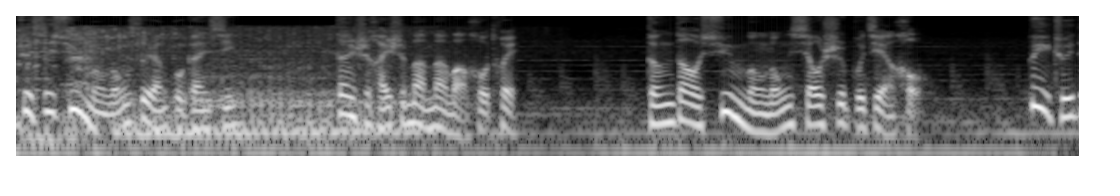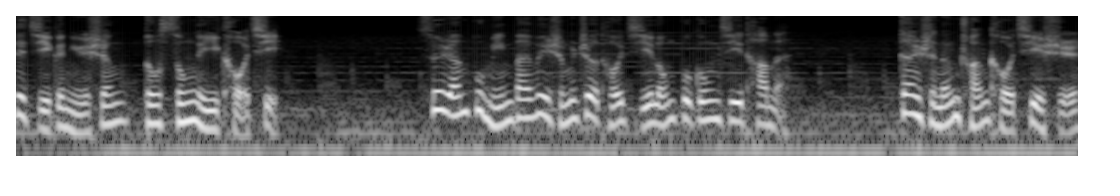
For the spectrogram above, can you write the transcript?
这些迅猛龙虽然不甘心，但是还是慢慢往后退。等到迅猛龙消失不见后，被追的几个女生都松了一口气。虽然不明白为什么这头棘龙不攻击他们，但是能喘口气时，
